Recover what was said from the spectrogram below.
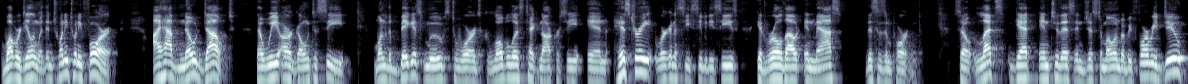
what we're dealing with. In 2024, I have no doubt that we are going to see one of the biggest moves towards globalist technocracy in history. We're going to see CBDCs get rolled out in mass. This is important. So let's get into this in just a moment. But before we do,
